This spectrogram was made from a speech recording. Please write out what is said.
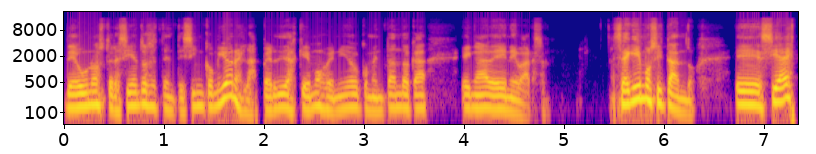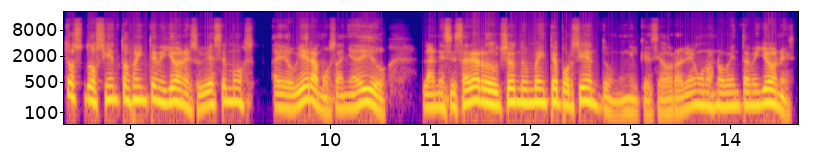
de unos 375 millones, las pérdidas que hemos venido comentando acá en ADN Barça. Seguimos citando. Eh, si a estos 220 millones hubiésemos, eh, hubiéramos añadido la necesaria reducción de un 20%, en el que se ahorrarían unos 90 millones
